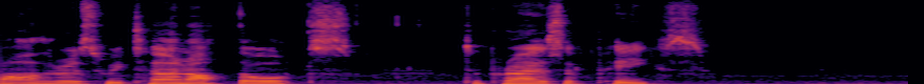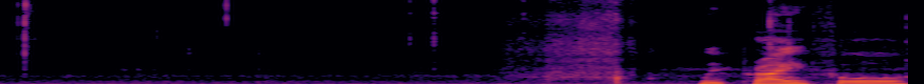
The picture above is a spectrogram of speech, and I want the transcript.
Father, as we turn our thoughts to prayers of peace, we pray for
